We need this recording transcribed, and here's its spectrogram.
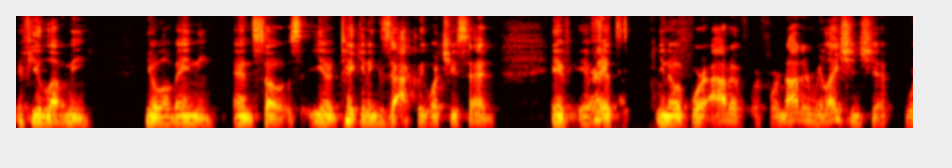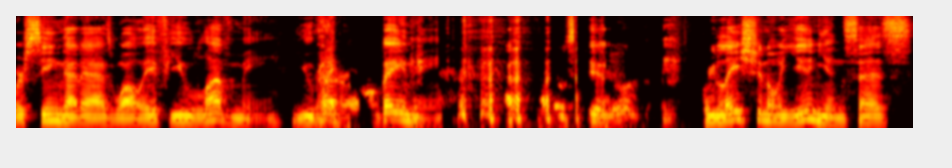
if you love me you'll obey me. And so you know taking exactly what you said if if right. it's you know if we're out of if we're not in relationship we're seeing that as well if you love me you right. better obey me. as opposed to relational union says,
